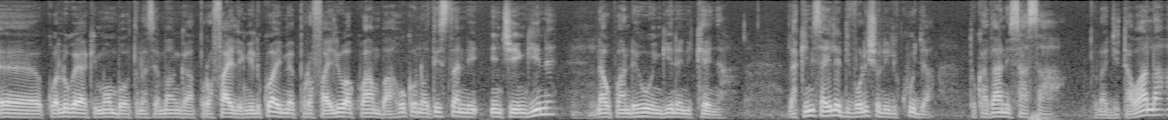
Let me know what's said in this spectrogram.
eh, kwa lugha ya kimombo tunasemanga profiling. Ilikuwa imeprofiliwa kwamba huko Northeastern ni nchi ingine na upande huu wengine ni Kenya, lakini saa ile devolution ilikuja, tukadhani sasa tunajitawala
